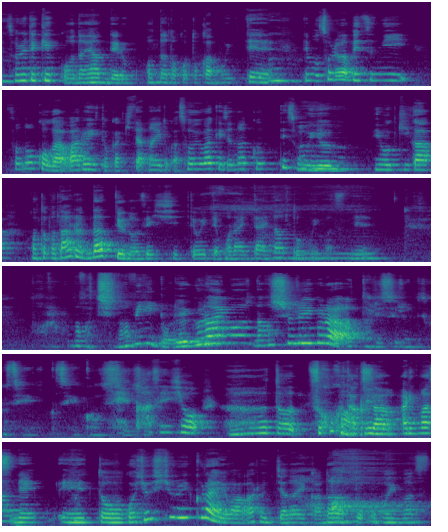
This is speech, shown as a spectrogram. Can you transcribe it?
うん、それで結構悩んでる女の子とかもいて、うん、でもそれは別に、その子が悪いとか汚いとかそういうわけじゃなくって、そういう病気がもともとあるんだっていうのをぜひ知っておいてもらいたいなと思いますね。うんなんかちなみにどれぐらいの、何種類ぐらいあったりするんですか？性性感染症。性感染症。うんと、すごくたくさんありますね。えっ、ー、と、50種類くらいはあるんじゃないかなと思います。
